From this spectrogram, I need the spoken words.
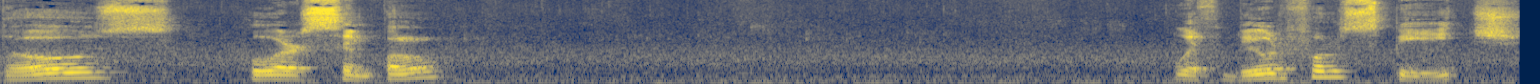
Those who are simple, with beautiful speech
